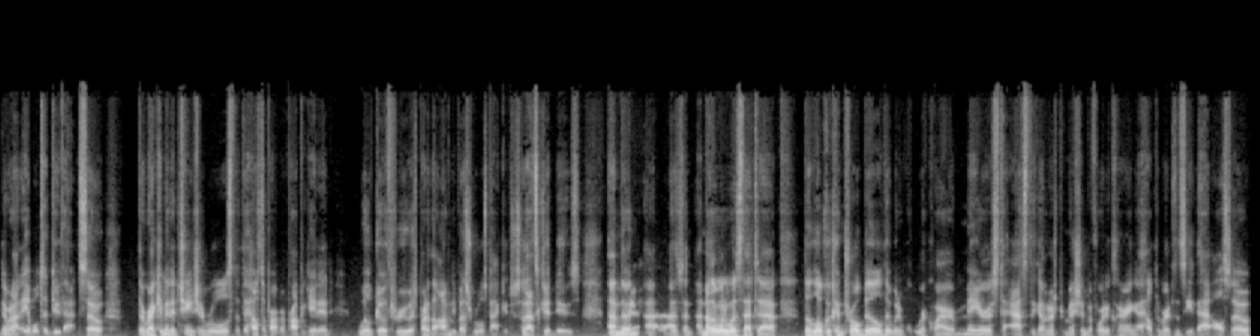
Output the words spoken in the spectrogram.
they were not able to do that. So the recommended change in rules that the health department propagated will go through as part of the omnibus rules package. So that's good news. Um, then uh, as an, another one was that uh, the local control bill that would require mayors to ask the governor's permission before declaring a health emergency that also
